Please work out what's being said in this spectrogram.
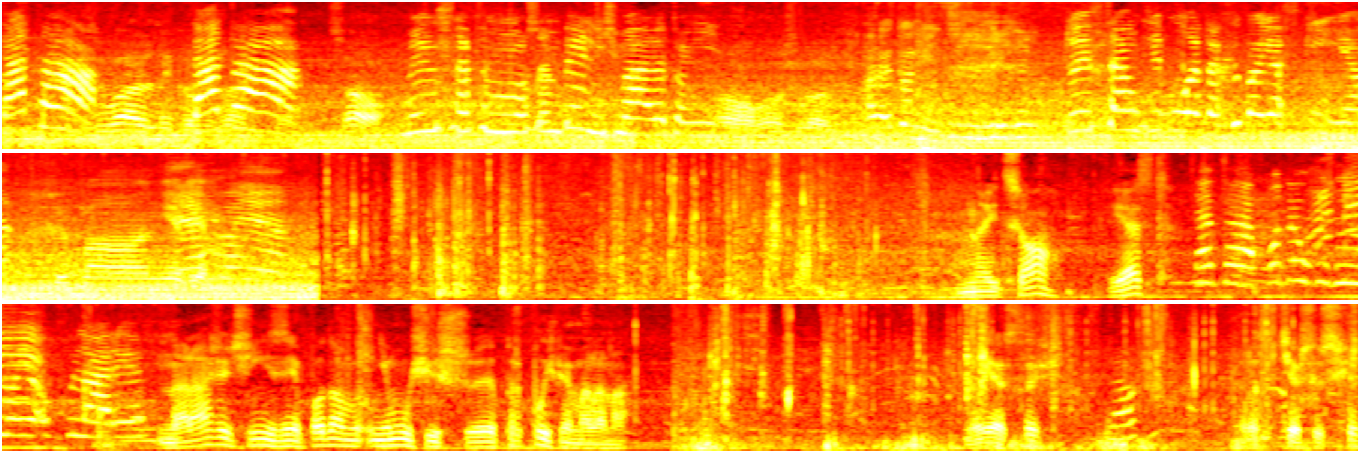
Tata! wizualny kontakt. Tata! Co? My już na tym morzem byliśmy, ale to nic. O, może bardzo. Ale to nic. To jest tam, gdzie była ta chyba jaskinia. Chyba nie wiem. nie. No i co? Jest? Tata, podałbyś mi moje okulary? Na razie ci nic nie podam, nie musisz. e, pr- Pójdź mnie, Malena. No jesteś? No. Teraz cieszysz się?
